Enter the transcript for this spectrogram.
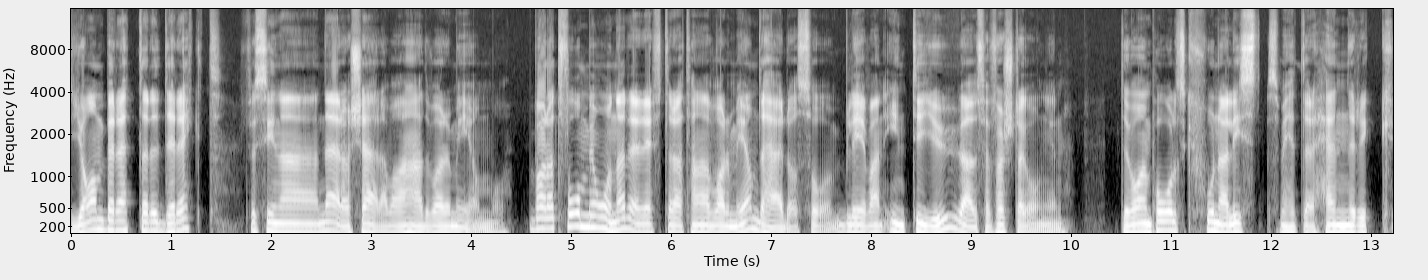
Jan berättade direkt för sina nära och kära vad han hade varit med om. Och bara två månader efter att han hade varit med om det här då så blev han intervjuad för första gången. Det var en polsk journalist som heter Henryk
